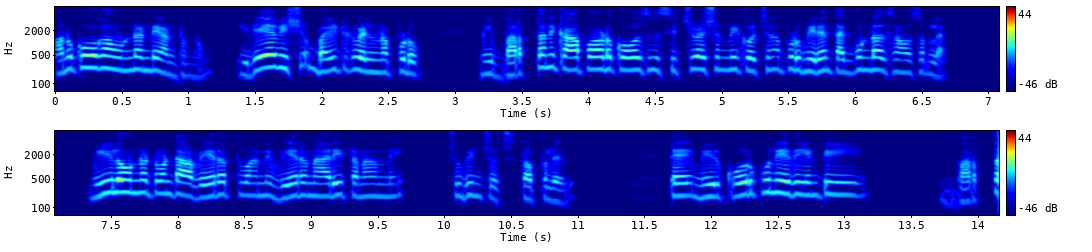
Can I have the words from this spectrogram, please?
అనుకోగా ఉండండి అంటున్నాం. ఇదే విషయం బయటకు వెళ్ళినప్పుడు మీ భర్తని కాపాడుకోవాల్సిన సిచ్యువేషన్ మీకు వచ్చినప్పుడు మీరేం తగ్గుండాల్సిన అవసరం లే. మీలో ఉన్నటువంటి ఆ వీరత్వాన్ని వీరనారీతనాన్ని చూపించవచ్చు తప్పులేదు అంటే మీరు కోరుకునేది ఏంటి? భర్త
